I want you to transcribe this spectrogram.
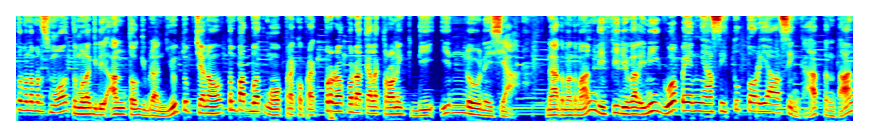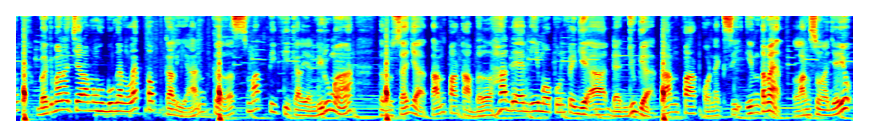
teman-teman semua, ketemu lagi di Anto Gibran YouTube channel Tempat buat ngoprek-ngoprek produk-produk elektronik di Indonesia. Nah teman-teman, di video kali ini gue pengen ngasih tutorial singkat tentang Bagaimana cara menghubungkan laptop kalian ke Smart TV kalian di rumah Tentu saja tanpa kabel HDMI maupun VGA dan juga tanpa koneksi internet. Langsung aja yuk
